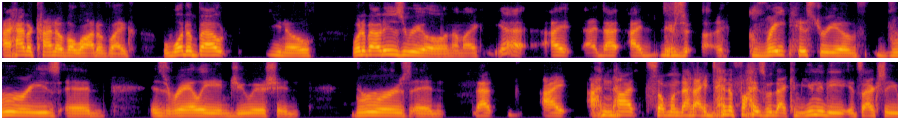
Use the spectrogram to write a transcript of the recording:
I had a kind of a lot of like, what about you know, what about Israel? And I'm like, yeah, I, I that I there's a great history of breweries and Israeli and Jewish and brewers, and that I I'm not someone that identifies with that community. It's actually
